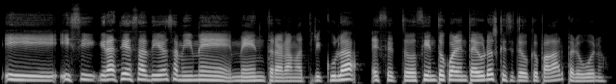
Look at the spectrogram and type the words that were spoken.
Y, y sí, gracias a Dios a mí me, me entra la matrícula, excepto 140 euros que sí tengo que pagar, pero bueno,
